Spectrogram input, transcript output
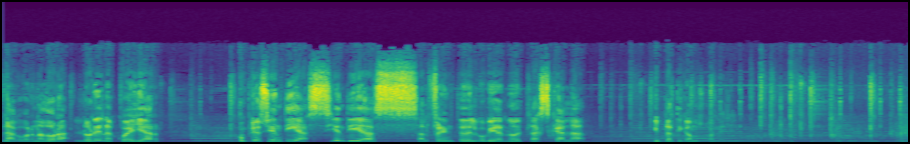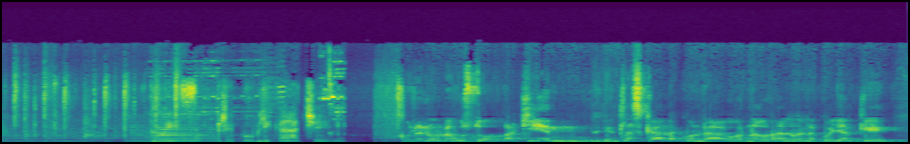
la gobernadora Lorena Cuellar, cumplió 100 días, 100 días al frente del gobierno de Tlaxcala y platicamos con ella. República H. Con enorme gusto aquí en, Tlaxcala con la gobernadora Lorena Cuellar que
